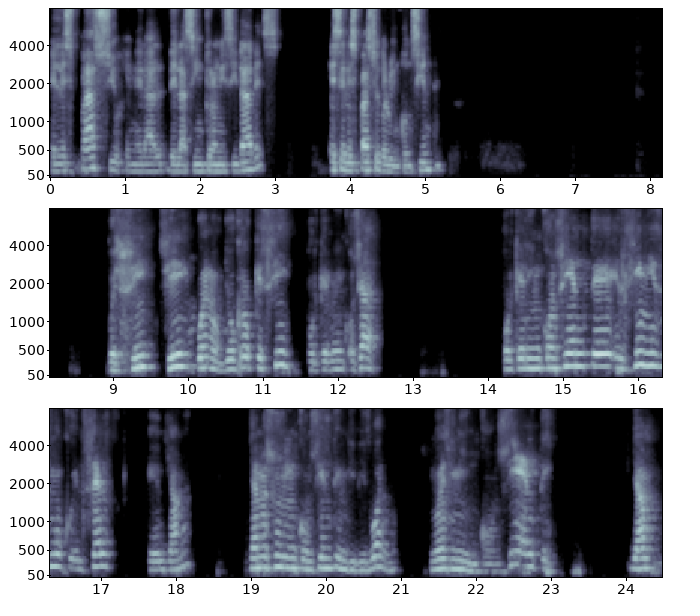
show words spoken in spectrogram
el espacio general de las sincronicidades es el espacio de lo inconsciente? Pues sí, sí, bueno, yo creo que sí, porque lo, o sea, porque el inconsciente, el sí mismo, el self que él llama, ya no es un inconsciente individual, ¿no? No es mi inconsciente, ya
